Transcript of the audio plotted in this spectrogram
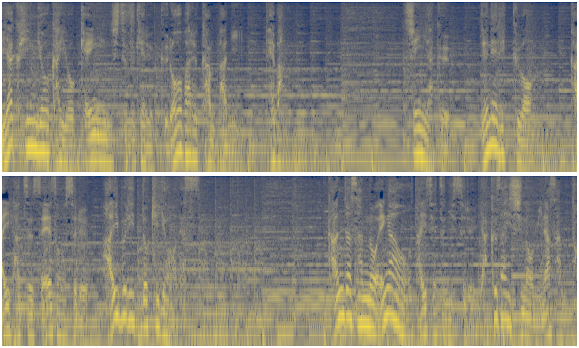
医薬品業界を牽引し続けるグローバルカンパニーテバ新薬ジェネリックを開発製造するハイブリッド企業です患者さんの笑顔を大切にする薬剤師の皆さんと。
